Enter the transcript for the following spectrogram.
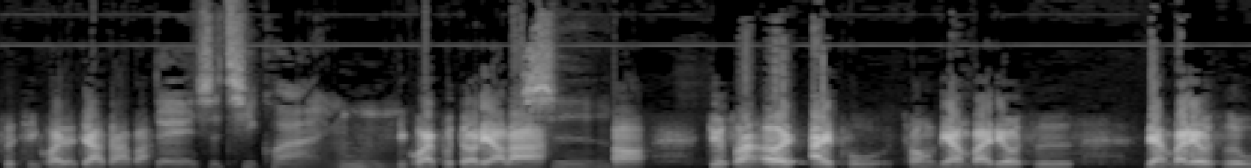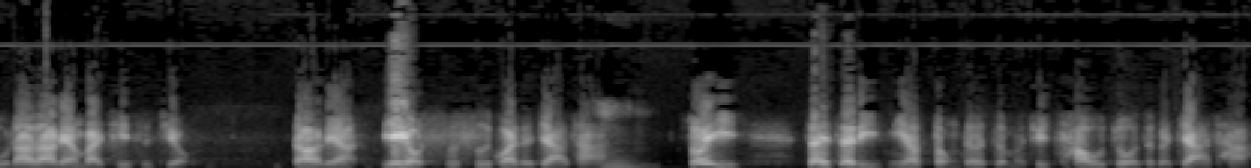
十几块的价差吧，对，十七块，嗯，一块不得了啦！是，啊，就算二爱普从两百六十两百六十五拉到两百七十九，到两也有十四块的价差，嗯，所以在这里你要懂得怎么去操作这个价差。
